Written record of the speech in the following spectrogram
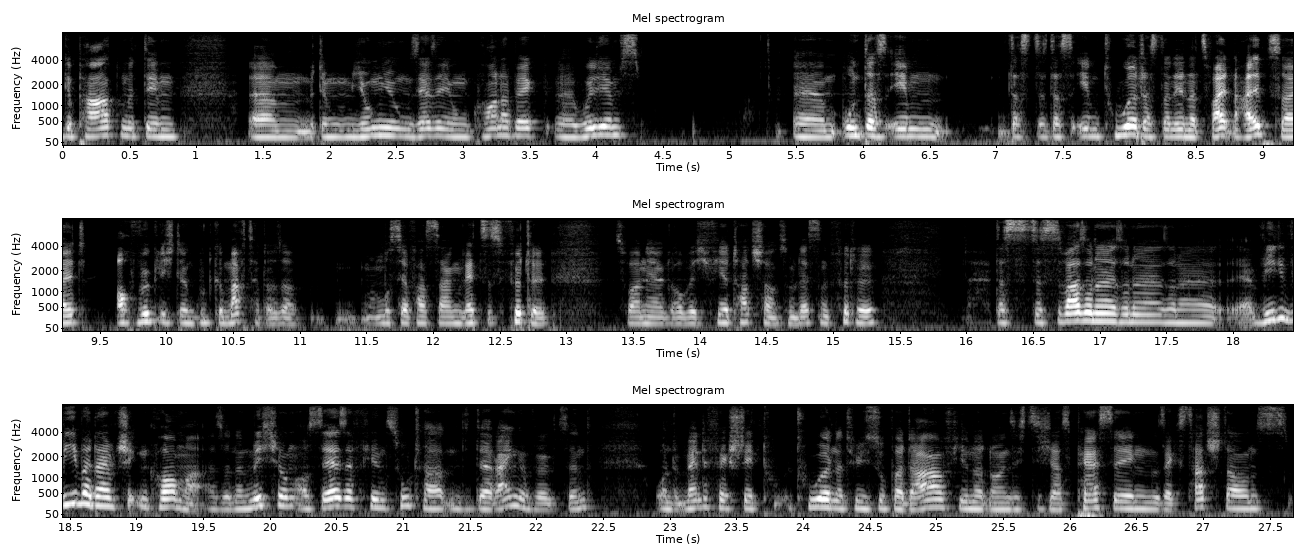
gepaart mit dem, ähm, mit dem jungen, jungen, sehr, sehr jungen Cornerback äh, Williams ähm, und das eben, dass das, das eben Tour, das dann in der zweiten Halbzeit auch wirklich dann gut gemacht hat. Also man muss ja fast sagen, letztes Viertel. Es waren ja, glaube ich, vier Touchdowns im letzten Viertel das, das war so eine, so eine, so eine, wie, wie bei deinem Chicken Korma, also eine Mischung aus sehr, sehr vielen Zutaten, die da reingewirkt sind. Und im Endeffekt steht Tour natürlich super da, 469 Yards Passing, 6 Touchdowns,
